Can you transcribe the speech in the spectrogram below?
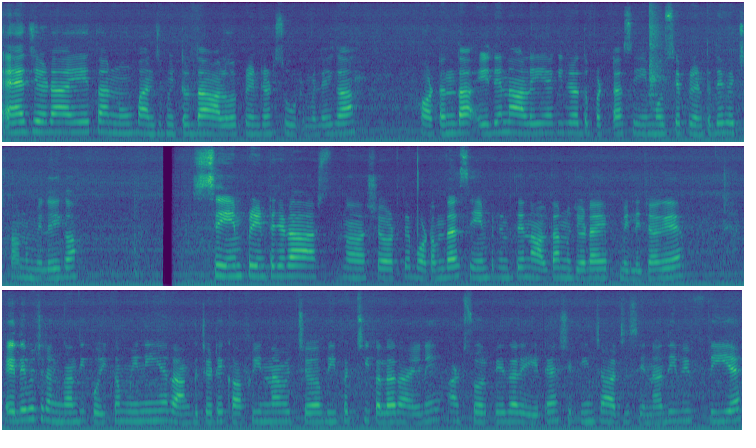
ਇਹ ਜਿਹੜਾ ਇਹ ਤੁਹਾਨੂੰ 5 ਮੀਟਰ ਦਾ ਆਲ ਓਵਰ ਪ੍ਰਿੰਟਡ ਸੂਟ ਮਿਲੇਗਾ। ਕਾਟਨ ਦਾ ਇਹਦੇ ਨਾਲ ਇਹ ਹੈ ਕਿ ਜਿਹੜਾ ਦੁਪੱਟਾ ਸੇਮ ਉਸੇ ਪ੍ਰਿੰਟ ਦੇ ਵਿੱਚ ਤੁਹਾਨੂੰ ਮਿਲੇਗਾ। ਸੇਮ ਪ੍ਰਿੰਟ ਜਿਹੜਾ ਸ਼ਰਟ ਤੇ ਬਾਟਮ ਦਾ ਸੇਮ ਪ੍ਰਿੰਟ ਦੇ ਨਾਲ ਤੁਹਾਨੂੰ ਜਿਹੜਾ ਇਹ ਮਿਲ ਜਾਏਗਾ ਇਹਦੇ ਵਿੱਚ ਰੰਗਾਂ ਦੀ ਕੋਈ ਕਮੀ ਨਹੀਂ ਹੈ। ਰੰਗ ਜਿਹੜੇ ਕਾਫੀ ਇਹਨਾਂ ਵਿੱਚ 20 25 ਕਲਰ ਆਏ ਨੇ। 800 ਰੁਪਏ ਦਾ ਰੇਟ ਹੈ। ਸ਼ਿਪਿੰਗ ਚਾਰजेस ਇਹਨਾਂ ਦੀ ਵੀ ਫ੍ਰੀ ਹੈ।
